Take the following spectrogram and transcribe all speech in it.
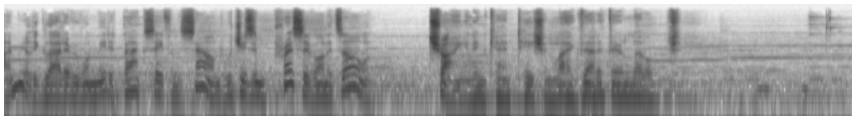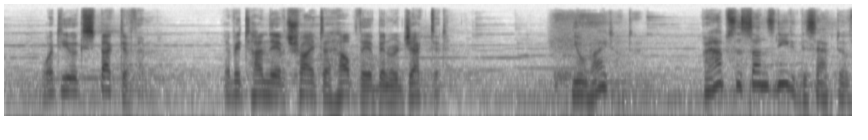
I'm really glad everyone made it back safe and sound, which is impressive on its own. Trying an incantation like that at their level. What do you expect of them? Every time they have tried to help, they have been rejected. You're right, Hunter. Perhaps the Suns needed this act of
